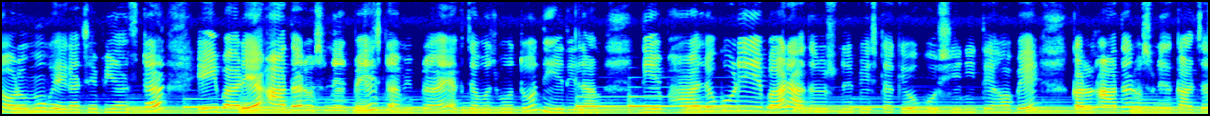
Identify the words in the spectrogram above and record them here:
নরমও হয়ে গেছে পেঁয়াজটা। এইবারে আদা রসুনের পেস্ট আমি প্রায় এক চামচ মতো দিয়ে দিলাম। দিয়ে ভালো করে এবার আদা রসুনের পেস্টটাকেও কষিয়ে নিতে হবে, কারণ আদা রসুনের কাঁচা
